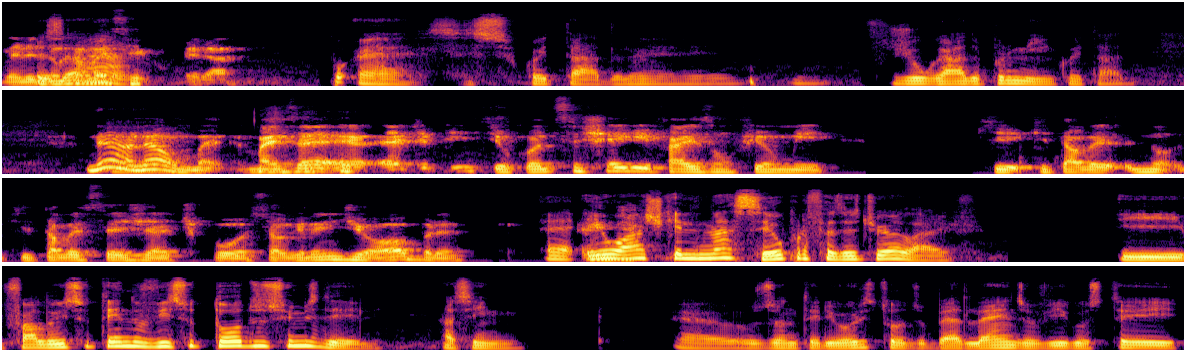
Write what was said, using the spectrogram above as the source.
ele apesar, nunca vai se recuperar. É, coitado, né? Julgado por mim, coitado. Não, é... não, mas é, é, é difícil. Quando você chega e faz um filme que, que, talvez, que talvez seja, tipo, a sua grande obra. É, eu acho que ele nasceu para fazer True Life. E falo isso tendo visto todos os filmes dele. Assim, é, os anteriores todos. O Badlands eu vi gostei.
